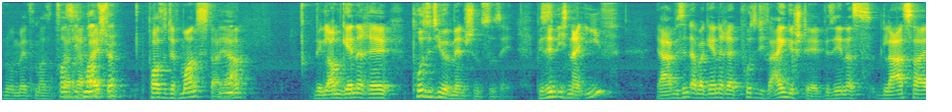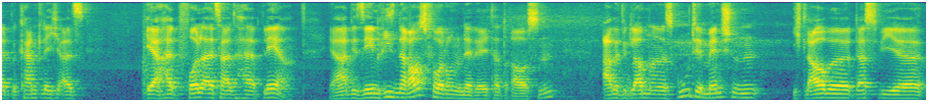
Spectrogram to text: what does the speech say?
nur um jetzt mal so zwei, Positive drei Monster? Beispiele- Positive Monster, ja. Ja. Wir glauben generell, positive Menschen zu sehen. Wir sind nicht naiv, ja, wir sind aber generell positiv eingestellt. Wir sehen das Glas halt bekanntlich als eher halb voll als halt halb leer. Ja, wir sehen riesen Herausforderungen in der Welt da draußen, aber wir glauben an das Gute im Menschen. Ich glaube, dass wir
